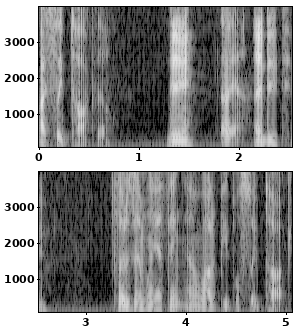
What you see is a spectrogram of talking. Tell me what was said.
I sleep talk, though. do you? Oh yeah. I do too. So does Emily. I think a lot of people sleep talk.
